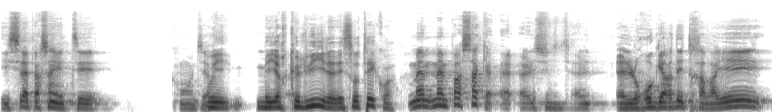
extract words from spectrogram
et si la personne était comment dire Oui, meilleur que lui, il allait sauter, quoi. même même pas ça qu'elle elle, elle elle, elle le regardait travailler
